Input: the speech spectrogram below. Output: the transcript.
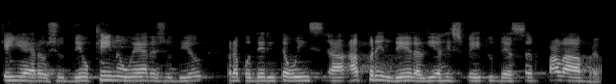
quem era judeu, quem não era judeu, para poder então aprender ali a respeito dessa palavra.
